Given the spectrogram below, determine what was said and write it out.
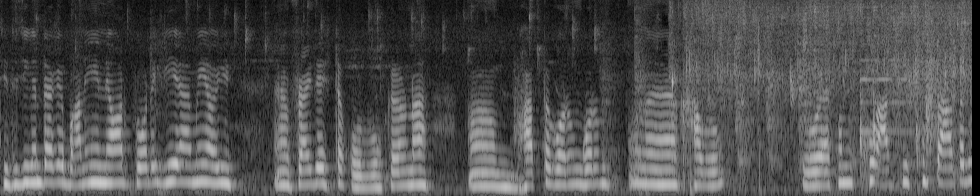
চিলি চিকেনটাকে বানিয়ে নেওয়ার পরে গিয়ে আমি ওই ফ্রাইড রাইসটা করব। কেননা ভাতটা গরম গরম খাব। তো এখন খুব, আজকে খুব তাড়াতাড়ি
